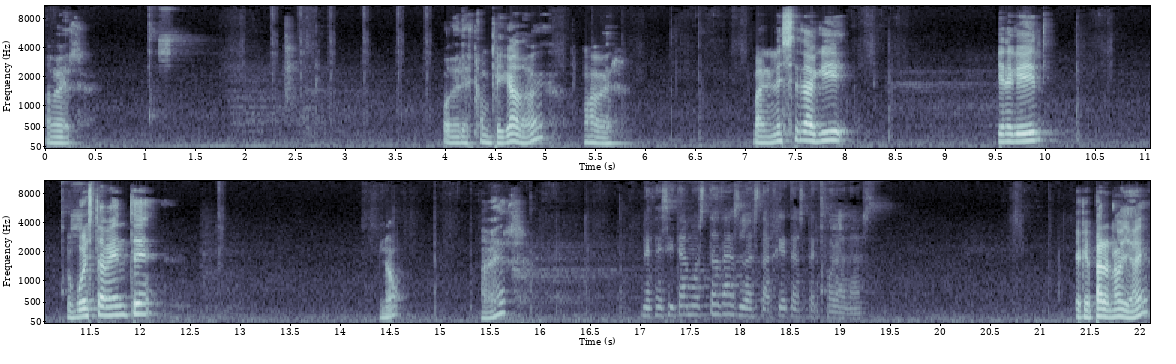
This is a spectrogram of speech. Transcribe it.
A ver. Joder, es complicado, ¿eh? Vamos a ver. Vale, en este de aquí tiene que ir supuestamente... No. A ver. Necesitamos todas las tarjetas perforadas. Ya que paranoia, ¿eh?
